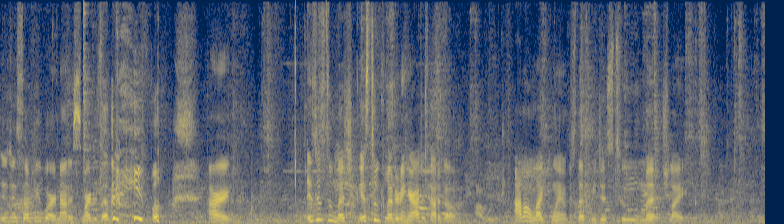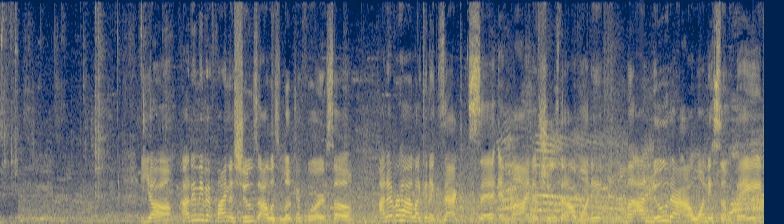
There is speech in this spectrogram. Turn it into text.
it's just some people are not as smart as other people. All right. It's just too much. It's too cluttered in here. I just gotta go. I don't like when stuff be just too much. Like, y'all, I didn't even find the shoes I was looking for. So I never had like an exact set in mind of shoes that I wanted, but I knew that I wanted some beige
